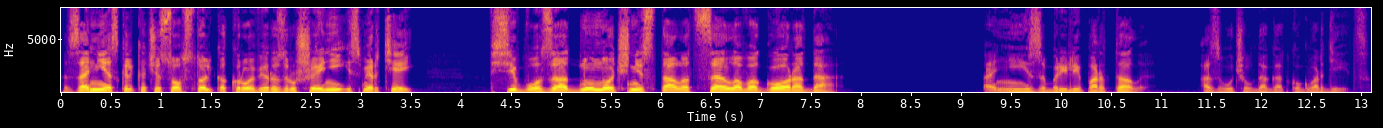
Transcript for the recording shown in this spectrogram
За несколько часов столько крови, разрушений и смертей. Всего за одну ночь не стало целого города. Они изобрели порталы, — озвучил догадку гвардеец.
